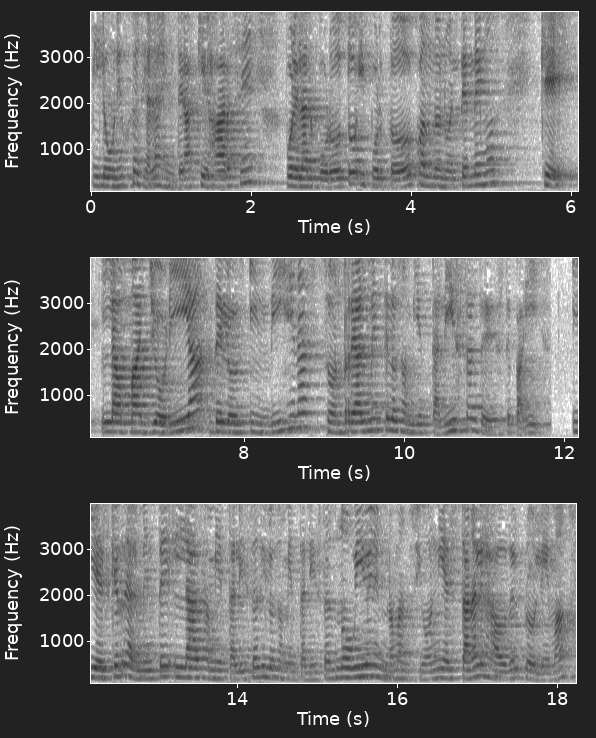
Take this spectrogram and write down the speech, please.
y lo único que hacía la gente era quejarse por el alboroto y por todo cuando no entendemos que la mayoría de los indígenas son realmente los ambientalistas de este país. Y es que realmente las ambientalistas y los ambientalistas no viven en una mansión ni están alejados del problema,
